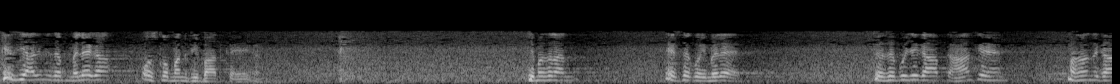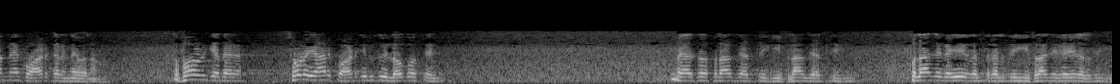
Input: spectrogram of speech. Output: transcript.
کسی آدمی سے ملے گا، اس کو منفی بات کہے گا۔ کہ مثلا ایسے کوئی ملے تو ایسے پوچھے گا آپ کہاں کے ہیں؟ مثلا نے کہا میں کوہاٹ کرنے والا ہوں۔ تو فوراً کہتا ہے، چھوڑو یار کوہاٹ کے بھی کوئی لوگ ہوتے ہیں۔ میں ایسا فلان جاتی کی فلان جاتی کی فلان جگہ یہ غلطی کی فلان جگہ یہ غلطی کی۔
